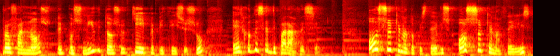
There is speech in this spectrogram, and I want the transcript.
προφανώς το υποσυνείδητό σου και οι πεπιθήσεις σου έρχονται σε αντιπαράθεση. Όσο και να το πιστεύεις, όσο και να θέλεις,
